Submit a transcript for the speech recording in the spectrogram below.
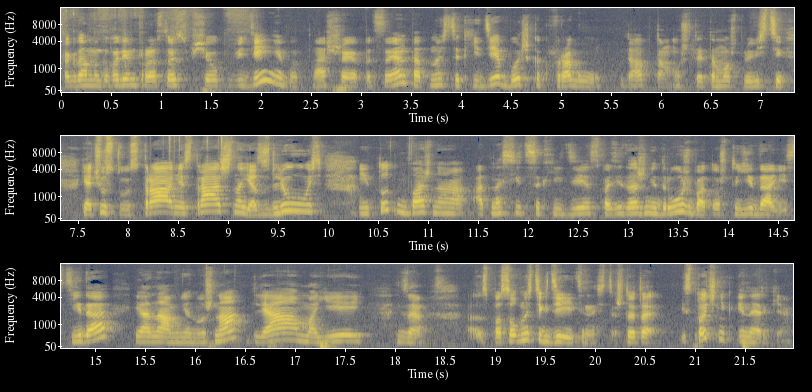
Когда мы говорим про расстройство пищевого поведения, вот наши пациенты относятся к еде больше как к врагу, да, потому что это может привести, я чувствую страх, мне страшно, я злюсь. И тут важно относиться к еде с позиции даже не дружбы, а то, что еда есть еда, и она мне нужна для моей, не знаю, способности к деятельности, что это источник энергии,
